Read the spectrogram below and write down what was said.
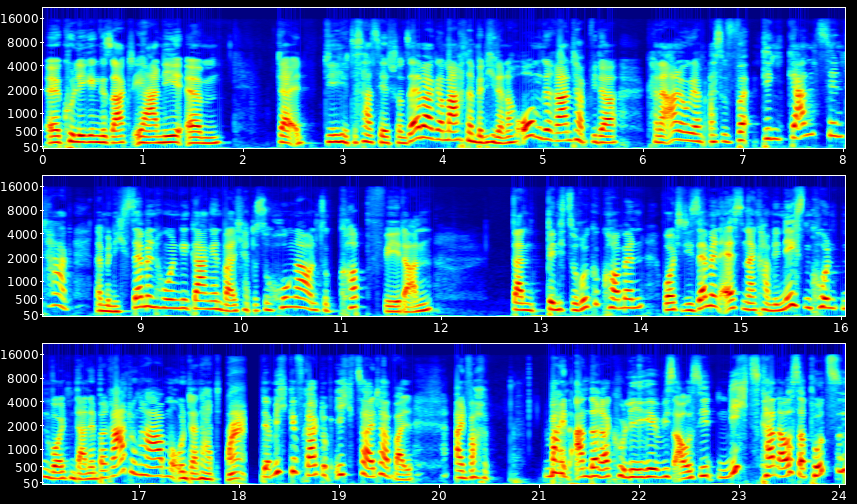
äh, Kollegin gesagt, ja, nee, ähm, da, die, das hast du jetzt schon selber gemacht. Dann bin ich wieder nach oben gerannt, habe wieder, keine Ahnung, also den ganzen Tag. Dann bin ich Semmeln holen gegangen, weil ich hatte so Hunger und so Kopfwedern. Dann bin ich zurückgekommen, wollte die Semmeln essen, dann kamen die nächsten Kunden, wollten da eine Beratung haben und dann hat der mich gefragt, ob ich Zeit habe, weil einfach mein anderer Kollege, wie es aussieht, nichts kann außer putzen.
